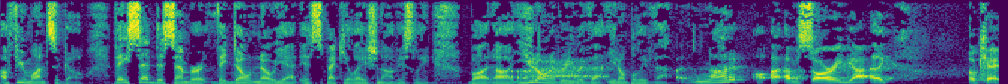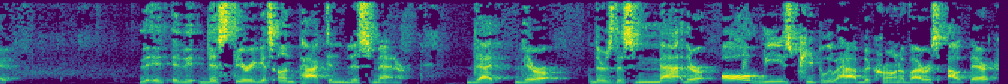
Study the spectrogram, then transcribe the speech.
a few months ago. They said December. They don't know yet. It's speculation, obviously, but uh, you don't agree with that. You don't believe that. Not at all. I'm sorry, guy. Like, okay, it, it, this theory gets unpacked in this manner: that there are there's this ma- there are all these people who have the coronavirus out there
